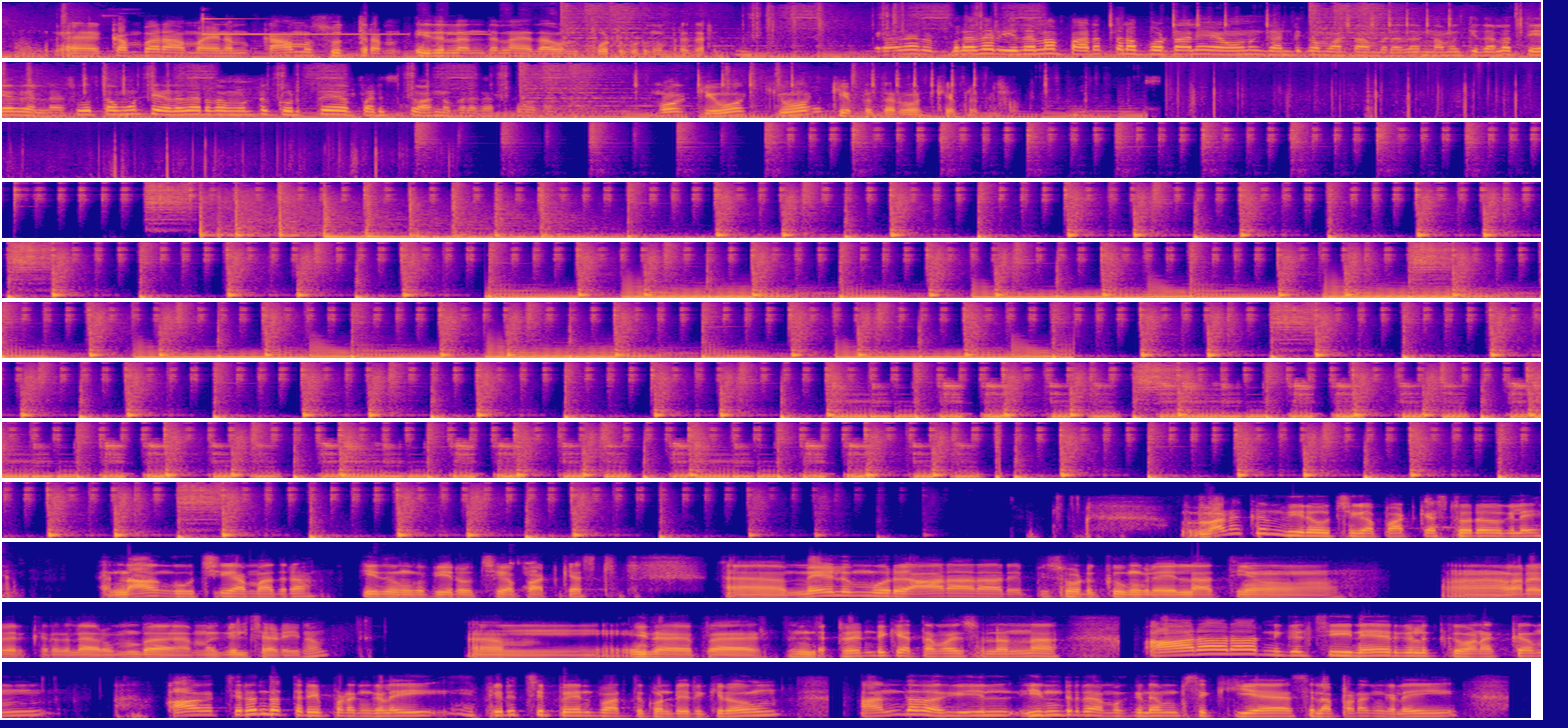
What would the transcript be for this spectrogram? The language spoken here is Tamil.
கம்பராமாயணம் காமசூத்திரம் இதுல இருந்தெல்லாம் ஏதாவது ஒன்று போட்டு கொடுங்க பிரதர் பிரதர் பிரதர் இதெல்லாம் படத்துல போட்டாலே அவனும் கண்டுக்க மாட்டான் பிரதர் நமக்கு இதெல்லாம் தேவையில்லை. சூத்த மட்டும் எழுதுறத மட்டும் கொடுத்து படிச்சுட்டு வாங்க பிரதர் போதும். Okay okay okay brother okay brother வணக்கம் வீர உச்சிகா பாட்காஸ்ட் உறவுகளே. நான் உங்க உச்சிகா மாதிரா. இது உங்க வீர உச்சிகா பாட்காஸ்ட் மேலும் ஒரு ஆர்ஆர்ஆர் எபிசோடுக்கு உங்களை எல்லாத்தையும் வரவேற்கிறதுல ரொம்ப மகிழ்ச்சி அடையணும். இதை இத இப்ப இந்த ட்ரெண்டுக்கு ஏத்த மாதிரி சொல்லணும்னா ஆர்ஆர்ஆர் நிகழ்ச்சி நேயர்களுக்கு வணக்கம். ஆக சிறந்த திரைப்படங்களை பிரித்து பேன் பார்த்து கொண்டிருக்கிறோம். அந்த வகையில் இன்று நமக்கிடம் சிக்கிய சில படங்களை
